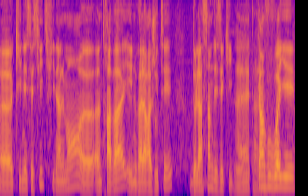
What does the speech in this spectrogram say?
euh, qui nécessite finalement euh, un travail et une valeur ajoutée de l'ensemble des équipes. Ouais, Quand vous voyez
